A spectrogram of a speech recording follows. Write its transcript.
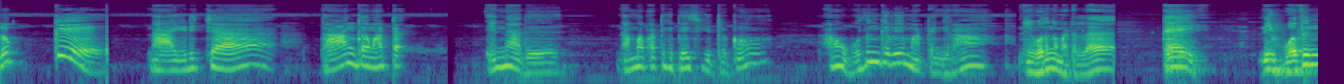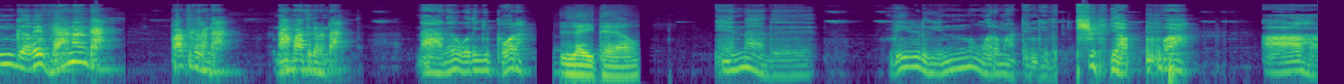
லுக்கு நான் இடித்தா தாங்க மாட்டேன். என்னது நம்ம பாட்டுக்கு பேசிக்கிட்டு இருக்கோம். அவன் ஒதுங்கவே மாட்டேங்கிறான். நீ ஒதுங்க மாட்டல்ல? டேய் நீ ஒதுங்கவே வேணாண்டா பார்த்துக்கிறேன்டா நான் பார்த்துக்கிறேன்டா நான் ஒதுங்கி போகிறேன். என்ன அது வீடு இன்னும் வரமாட்டேங்குது. அப்பா ஆஹா.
